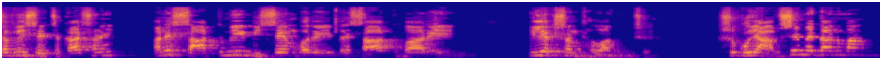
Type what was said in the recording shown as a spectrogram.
છવ્વીસે ચકાસણી અને સાતમી ડિસેમ્બરે એટલે સાત બારે ઇલેક્શન થવાનું છે. શું કોઈ આવશે મેદાનમાં?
